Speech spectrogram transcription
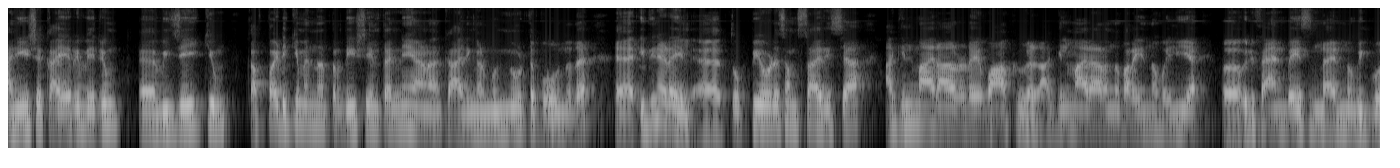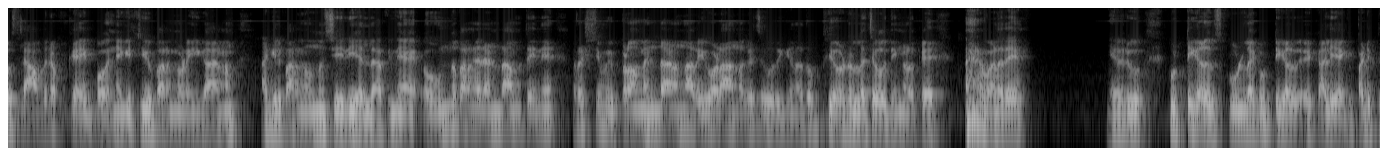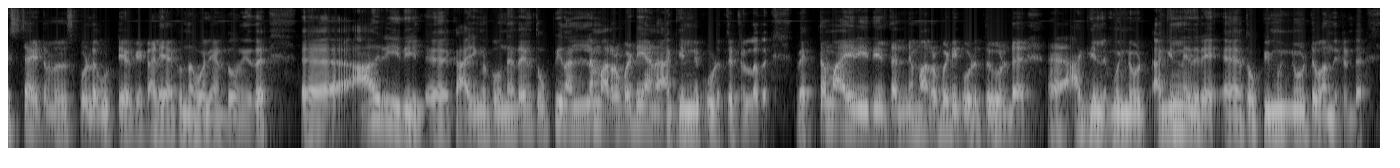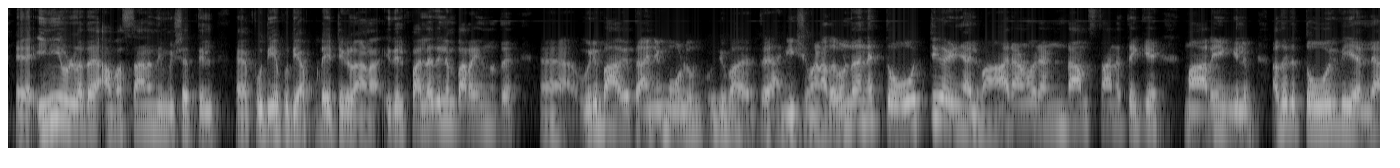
അനീഷ് കയറി വരും വിജയിക്കും കപ്പടിക്കുമെന്ന പ്രതീക്ഷയിൽ തന്നെയാണ് കാര്യങ്ങൾ മുന്നോട്ട് പോകുന്നത്. ഇതിനിടയിൽ തൊപ്പിയോട് സംസാരിച്ച അഖിൽ മാരാറുടെ വാക്കുകൾ അഖിൽ മാരാർ എന്ന് പറയുന്ന വലിയ ഒരു ഫാൻ ബേസ് ഉണ്ടായിരുന്നു ബിഗ് ബോസിൽ അവരൊക്കെ ഇപ്പോൾ നെഗറ്റീവ് പറഞ്ഞു തുടങ്ങി. കാരണം അഖിൽ പറഞ്ഞൊന്നും ശരിയല്ല. പിന്നെ ഒന്ന് പറഞ്ഞ രണ്ടാമത്തേന് റഷ്യൻ വിപ്ലവം എന്താണെന്ന് അറിയോടാ എന്നൊക്കെ ചോദിക്കുന്ന തൊപ്പിയോടുള്ള ചോദ്യങ്ങളൊക്കെ വളരെ ഒരു കുട്ടികൾ സ്കൂളിലെ കുട്ടികൾ കളിയാക്കി പഠിപ്പിസ്റ്റായിട്ടുള്ള ഒരു സ്കൂളിലെ കുട്ടിയൊക്കെ കളിയാക്കുന്ന പോലെയാണ് തോന്നിയത്. ആ ഒരു രീതിയിൽ കാര്യങ്ങൾ പോകുന്നത് എന്തായാലും തൊപ്പി നല്ല മറുപടിയാണ് അഖിലിന് കൊടുത്തിട്ടുള്ളത്. വ്യക്തമായ രീതിയിൽ തന്നെ മറുപടി കൊടുത്തുകൊണ്ട് അഖിൽ മുന്നോട്ട് അഖിലിനെതിരെ തൊപ്പി മുന്നോട്ട് വന്നിട്ടുണ്ട്. ഇനിയുള്ളത് അവസാന നിമിഷത്തിൽ പുതിയ പുതിയ അപ്ഡേറ്റുകളാണ്. ഇതിൽ പലതിലും പറയുന്നത് ഒരു ഭാഗത്ത് അനുമോളും ഒരു ഭാഗത്ത് അനീഷുമാണ്. അതുകൊണ്ട് തന്നെ തോറ്റു കഴിഞ്ഞാലും ആരാണോ രണ്ടാം സ്ഥാനത്തേക്ക് മാറിയെങ്കിലും അതൊരു തോൽവിയല്ല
